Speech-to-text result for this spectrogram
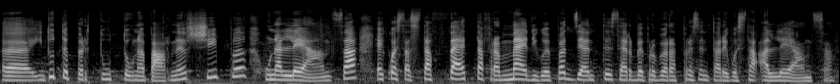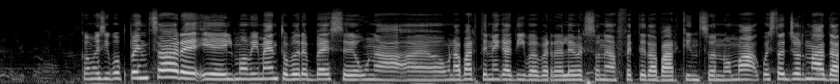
eh, in tutto e per tutto una partnership, un'alleanza e questa staffetta fra medico e paziente serve proprio a rappresentare questa alleanza. Come si può pensare il movimento potrebbe essere una, eh, una, parte negativa per le persone affette da Parkinson, ma questa giornata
